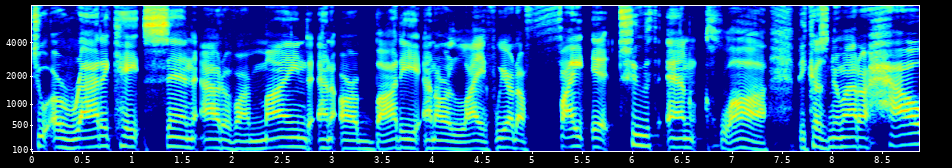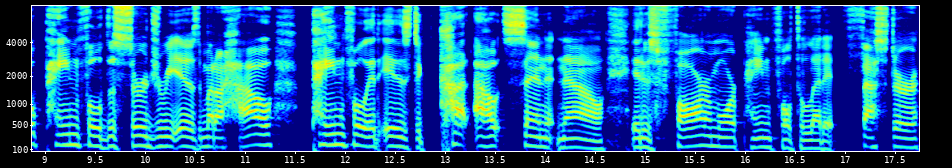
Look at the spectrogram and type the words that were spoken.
to eradicate sin out of our mind and our body and our life. We are to fight it tooth and claw because no matter how painful the surgery is, no matter how painful it is to cut out sin now, it is far more painful to let it fester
